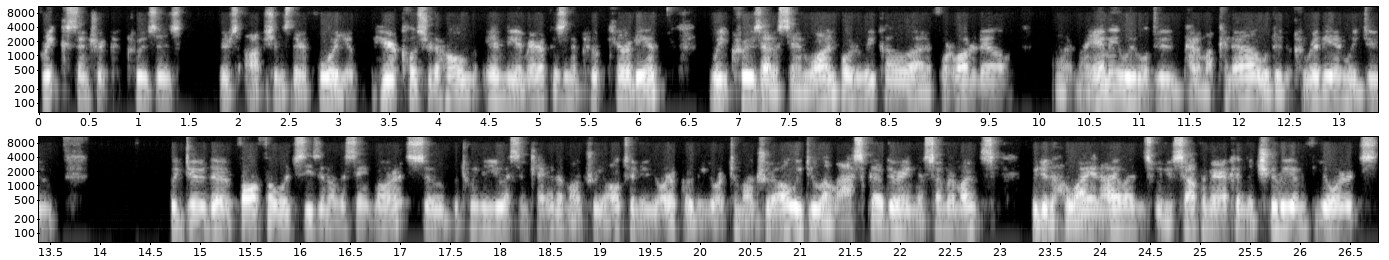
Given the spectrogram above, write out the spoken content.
Greek centric cruises. There's options there for you. Here, closer to home in the Americas and the Caribbean, we cruise out of San Juan, Puerto Rico, out of Fort Lauderdale, uh, Miami. We will do Panama Canal. We'll do the Caribbean. We do we do the fall foliage season on the St. Lawrence. So between the U.S. and Canada, Montreal to New York or New York to Montreal. We do Alaska during the summer months. We do the Hawaiian Islands. We do South America and the Chilean fjords.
